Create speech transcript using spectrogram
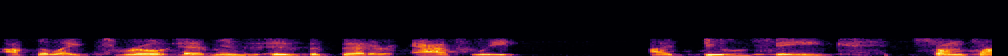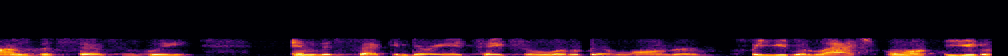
I feel like Terrell Edmunds is the better athlete, I do think sometimes defensively in the secondary, it takes a little bit longer for you to latch on, for you to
